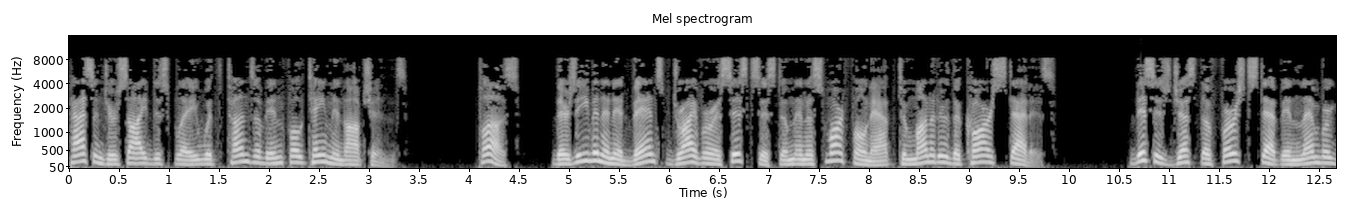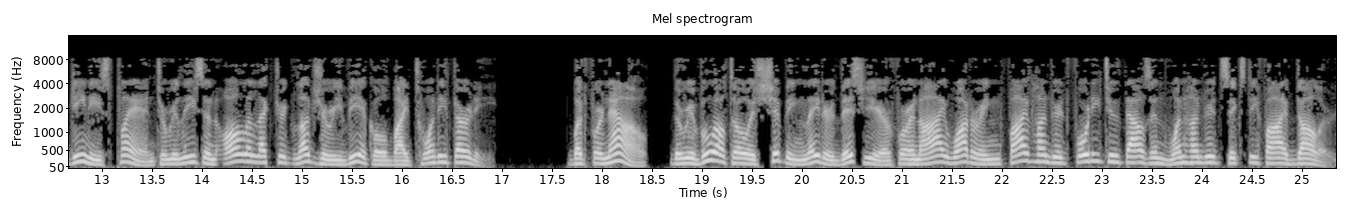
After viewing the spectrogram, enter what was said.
passenger side display with tons of infotainment options. Plus, there's even an advanced driver assist system and a smartphone app to monitor the car's status. This is just the first step in Lamborghini's plan to release an all-electric luxury vehicle by 2030. But for now, the Revuelto is shipping later this year for an eye-watering $542,165.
